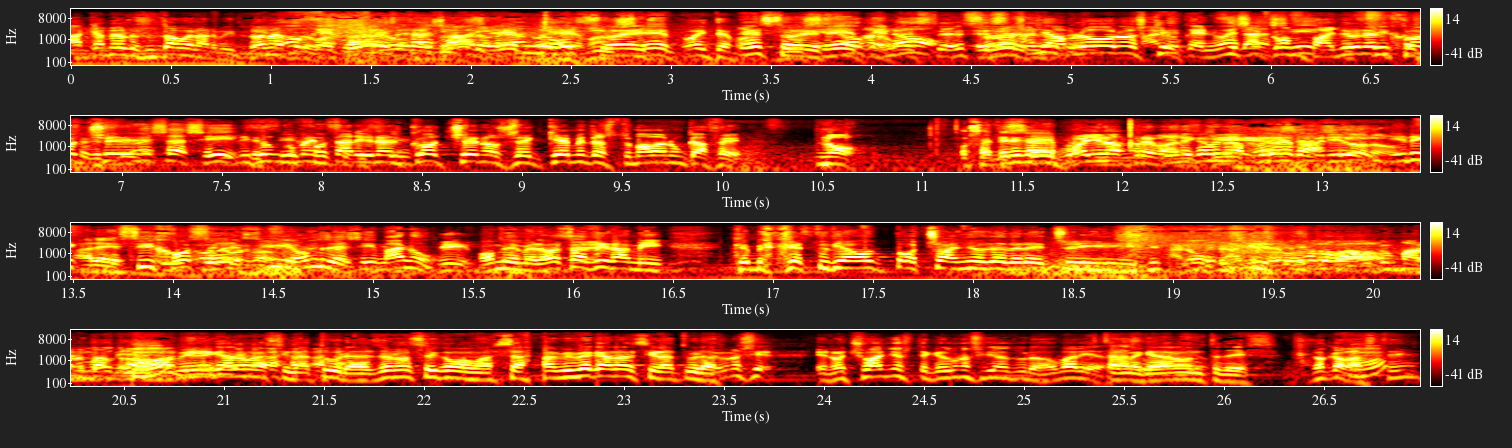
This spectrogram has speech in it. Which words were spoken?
ha cambiado el resultado del árbitro. No, No, que tú le estás hay Eso es, No hay tema. eso es. Que no, eso eso es es. que habló, no es Claro que, que no es le así. acompañó en el coche, que no es así. le hizo un comentario en el coche, no sé qué, mientras tomaban un café. No. O sea, tiene que haber- hay una prueba tiene que haber una prueba. no. Tiene que- sí, José, sí, hombre. Sí, Manu. Hombre, me lo vas a decir a mí, que, me, que he estudiado ocho años de Derecho y... No, a mí me quedaron asignaturas, yo no soy como más. A mí me quedaron asignaturas. En ocho años te quedó una asignatura o varias. Me quedaron tres. ¿No acabaste?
